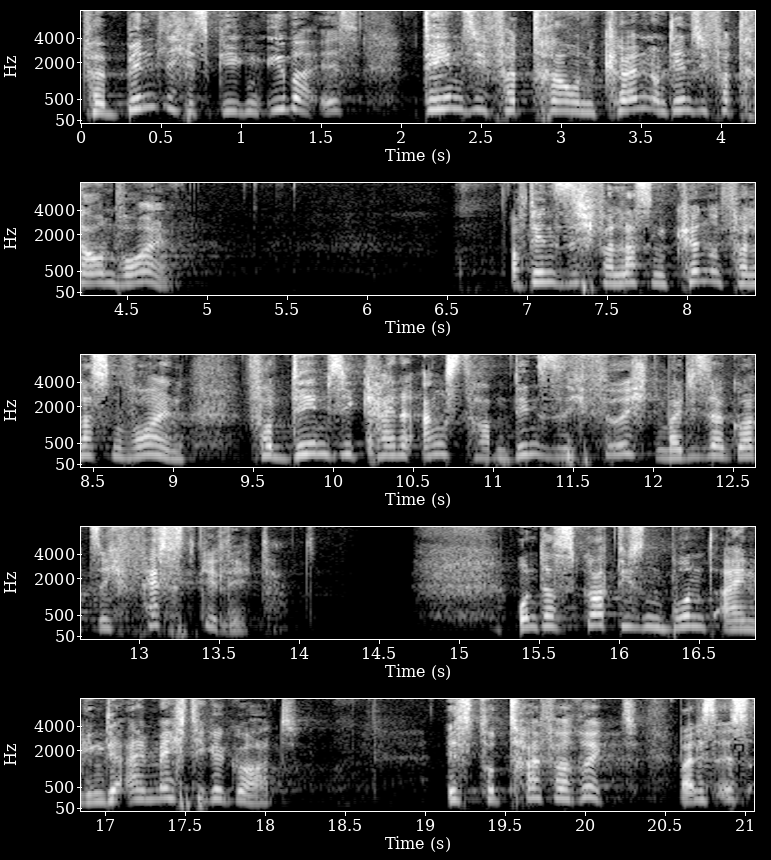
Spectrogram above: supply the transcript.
verbindliches Gegenüber ist, dem sie vertrauen können und dem sie vertrauen wollen. Auf den sie sich verlassen können und verlassen wollen, vor dem sie keine Angst haben, den sie sich fürchten, weil dieser Gott sich festgelegt hat. Und dass Gott diesen Bund einging, der allmächtige Gott, ist total verrückt, weil es ist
